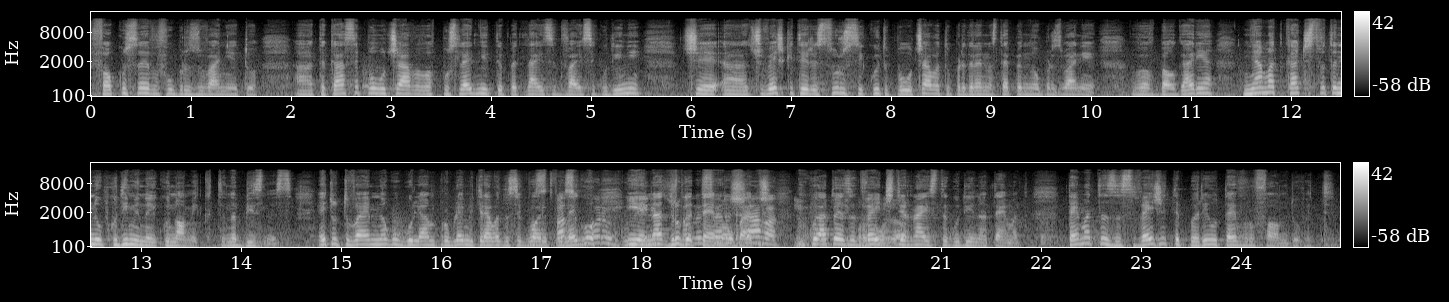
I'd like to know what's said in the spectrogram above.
Фокуса е в образованието. А, така се получава в последните 15-20 години, че а, човешките ресурси, които получават определена степен на образование в България, нямат качествата необходими на економиката, на бизнес. Ето това е много голям проблем и трябва да се говори по него. говори от и години, една друга тема обаче, която е за продължава. 2014 година темата. Темата за свежите пари от еврофондовете.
